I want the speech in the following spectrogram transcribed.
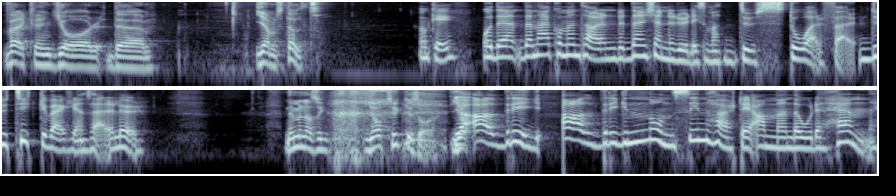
verkligen gör det jämställt. Okej. Och den, den här kommentaren, den känner du liksom att du står för. Du tycker verkligen så här, eller hur? Nej men alltså, jag tycker så. Jag har aldrig, aldrig någonsin hört dig använda ordet hen.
